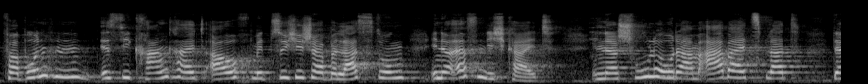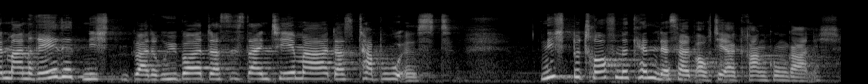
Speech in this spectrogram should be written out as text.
Verbunden ist die Krankheit auch mit psychischer Belastung in der Öffentlichkeit, in der Schule oder am Arbeitsblatt, denn man redet nicht darüber. Das ist ein Thema, das tabu ist. Nicht-Betroffene kennen deshalb auch die Erkrankung gar nicht.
